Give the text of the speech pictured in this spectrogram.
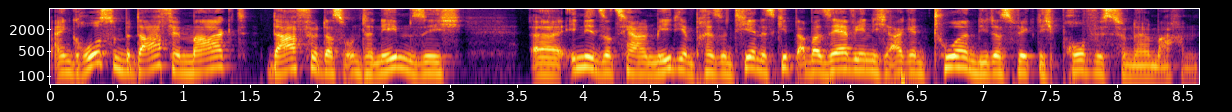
einen großen Bedarf im Markt dafür, dass Unternehmen sich äh, in den sozialen Medien präsentieren. Es gibt aber sehr wenig Agenturen, die das wirklich professionell machen.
